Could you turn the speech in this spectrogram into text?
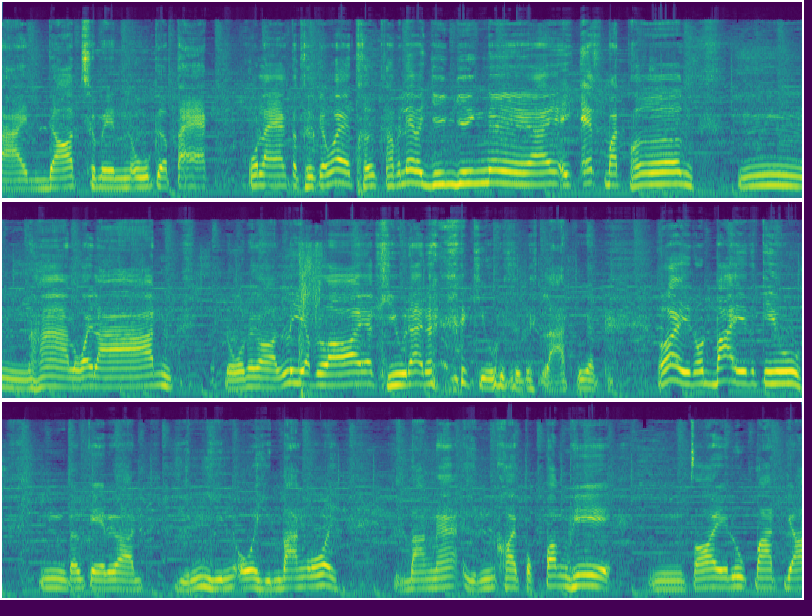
ตายดอทเมนอ้เกือบแตกโอ้แรงแต่ถึกกันว้ยถึกทำไปเล่นมายิงยิงเนี่ยไอเอสบัตรเพลิง อืมห้าร้อยล้าน โดนไปก่อนเรียบร้อยคิวได้ด้วยคิวสุดลาดเพื่อนเฮ้ยโดนใบสกิลอืมเติมเกมไปก่อนหินหินโอ้ยหินบางโอ้ยหินบางนะ หินคอยปกป้องพี่อืมซอยลูกบาดยา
